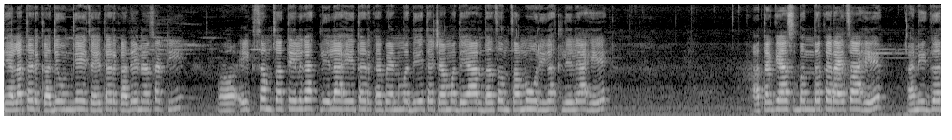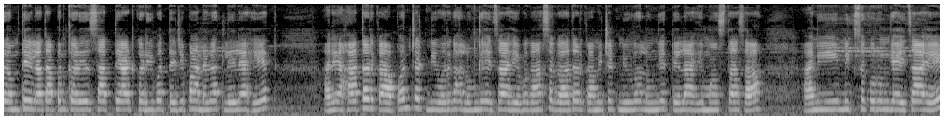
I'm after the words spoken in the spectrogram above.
याला तडका देऊन घ्यायचा आहे. तडका देण्यासाठी एक चमचा तेल घातलेला आहे तडका पॅनमध्ये. त्याच्यामध्ये अर्धा चमचा मोहरी घातलेली आहे. आता गॅस बंद करायचा आहे. आणि गरम तेलात आपण कडी सात ते आठ कढीपत्त्याची पानं घातलेली आहेत. आणि हा तडका आपण चटणीवर घालून घ्यायचा आहे. बघा सगळा तडका मी चटणी घालून घेतलेला आहे मस्त असा. आणि मिक्स करून घ्यायचा आहे.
